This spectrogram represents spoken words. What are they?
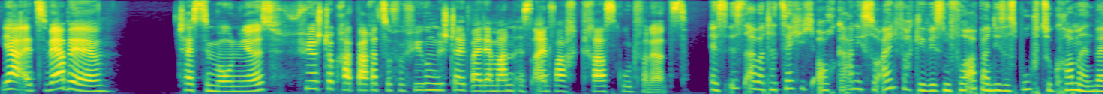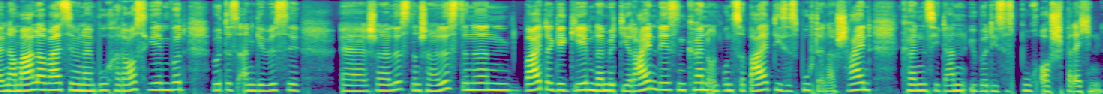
ja als Werbetestimonials für Stuckrad Barre zur Verfügung gestellt, weil der Mann ist einfach krass gut vernetzt. Es ist aber tatsächlich auch gar nicht so einfach gewesen, vorab an dieses Buch zu kommen, weil normalerweise, wenn ein Buch herausgegeben wird, wird es an gewisse äh, Journalisten und Journalistinnen weitergegeben, damit die reinlesen können und, und sobald dieses Buch dann erscheint, können sie dann über dieses Buch auch sprechen.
